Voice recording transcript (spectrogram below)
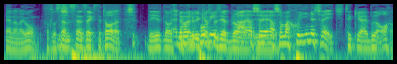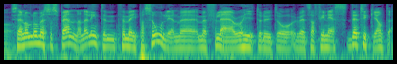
en enda gång. Alltså sen, sen 60-talet. Det är ett lag som inte lyckats speciellt bra. Alltså, i... alltså maskinen Schweiz tycker jag är bra. Ja. Sen om de är så spännande eller inte för mig personligen med, med flair och hit och dit och du vet så finess. Det tycker jag inte.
